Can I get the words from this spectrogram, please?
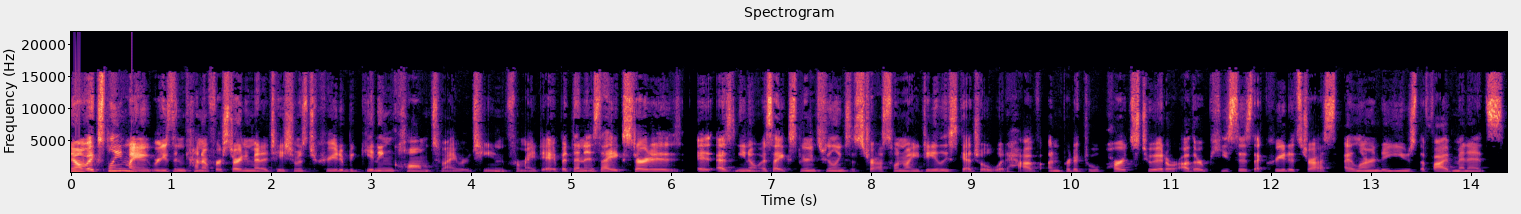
now, I've explained my reason kind of for starting meditation was to create a beginning calm to my routine for my day. But then as I started, as you know, as I experienced feelings of stress when my daily schedule would have unpredictable parts to it or other pieces that created stress, I learned to use the five minutes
